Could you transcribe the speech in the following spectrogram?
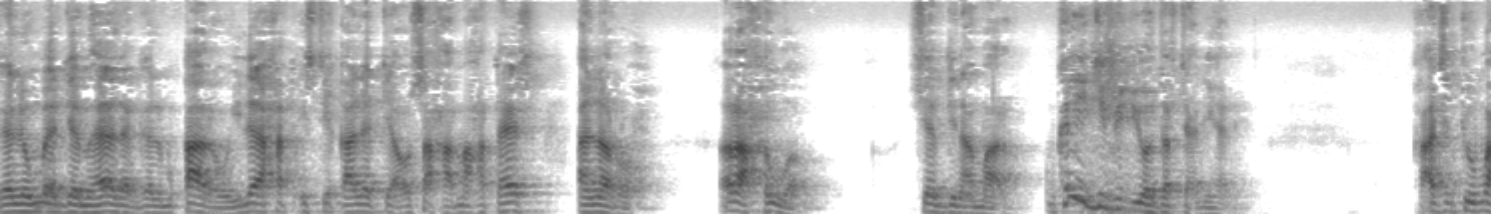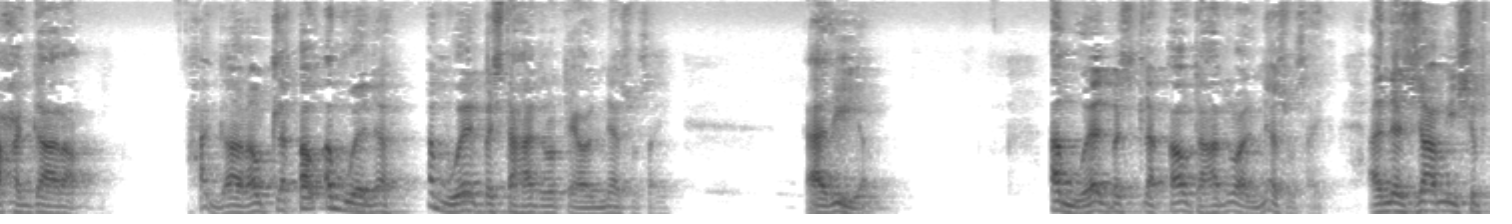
قال له ما دام هذا؟ قال مقارو الا حط استقالة تاعو صح ما حطهاش أنا نروح راح هو شاف دين عمارة وكان يجي فيديو هدرت عليه هذا خاطر نتوما حقارة حقارة وتلقاو أموالة. أموال باش تهدروا تاعو الناس وصاي هذه هي. أموال باش تلقاو تهدروا على الناس وصاي أنا جامي شفت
